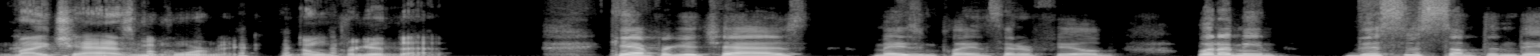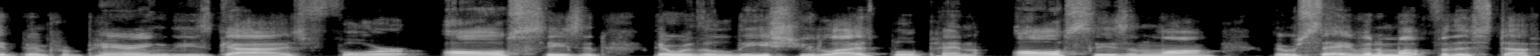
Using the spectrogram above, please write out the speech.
by Chas McCormick. Don't forget that. Can't forget Chaz. Amazing play in center field. But I mean, this is something they've been preparing these guys for all season. They were the least utilized bullpen all season long. They were saving them up for this stuff.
